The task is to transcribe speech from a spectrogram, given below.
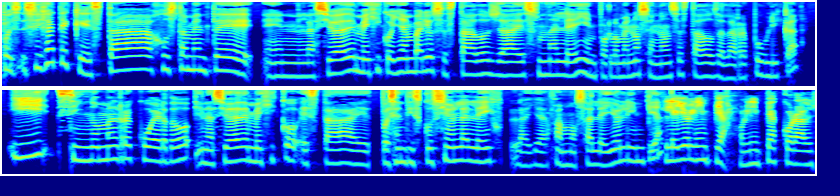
Pues fíjate que está justamente en la Ciudad de México, ya en varios estados ya es una ley, en por lo menos en 11 estados de la República. Y si no mal recuerdo, en la Ciudad de México está eh, pues en discusión la ley, la ya famosa ley Olimpia. Ley Olimpia, Olimpia Coral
